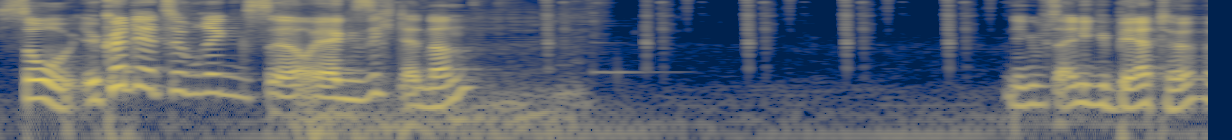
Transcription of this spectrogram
So, ihr könnt jetzt übrigens äh, euer Gesicht ändern. Hier gibt es einige Bärte.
